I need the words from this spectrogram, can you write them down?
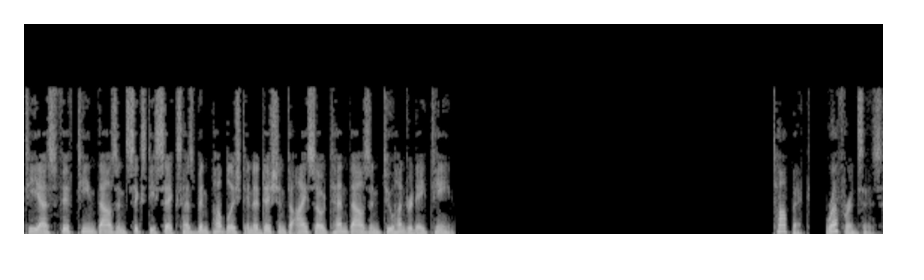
TS 15066 has been published in addition to ISO 10218. References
